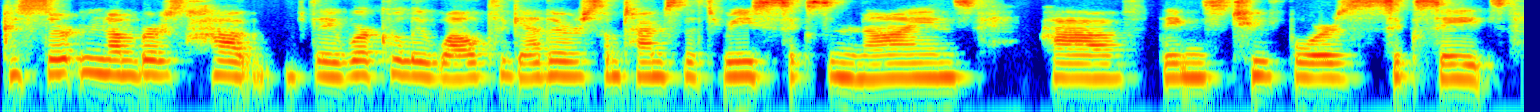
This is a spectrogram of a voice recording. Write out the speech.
because certain numbers have, they work really well together. Sometimes the three, six, and nines have things two, fours, six, eights.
